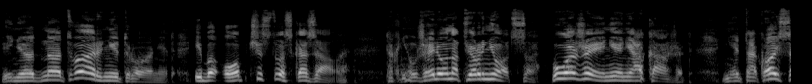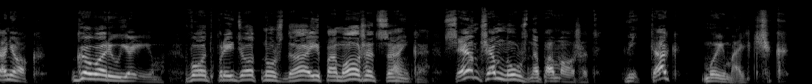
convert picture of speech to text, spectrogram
и ни одна тварь не тронет, ибо общество сказало. Так неужели он отвернется, уважения не окажет? Не такой Санек. Говорю я им, вот придет нужда и поможет Санька. Всем, чем нужно, поможет. Ведь так, мой мальчик?»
